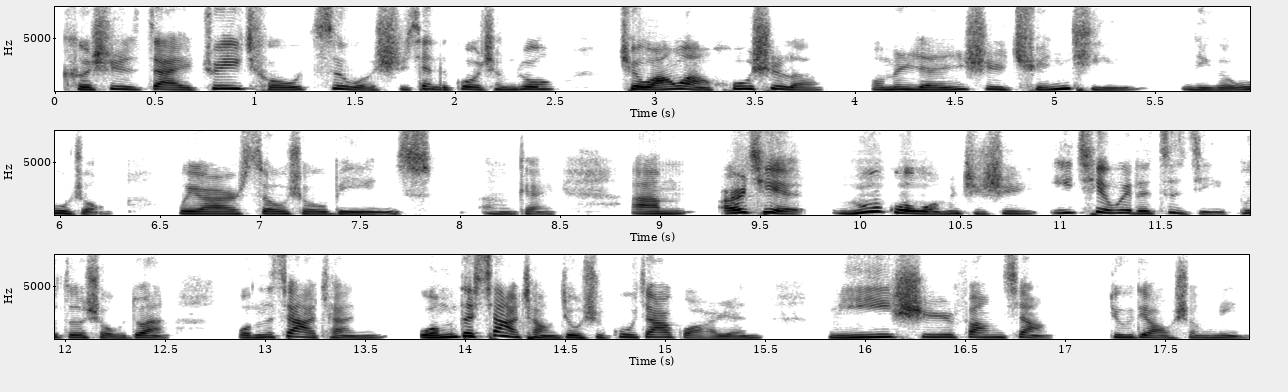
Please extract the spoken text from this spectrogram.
可是，在追求自我实现的过程中，却往往忽视了我们人是群体那个物种，We are social beings。OK，嗯，而且如果我们只是一切为了自己，不择手段，我们的下场，我们的下场就是孤家寡人，迷失方向，丢掉生命。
